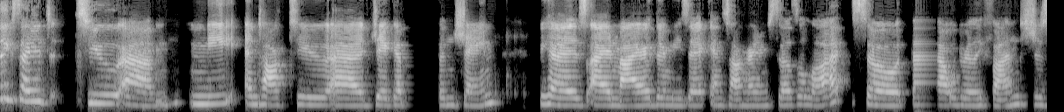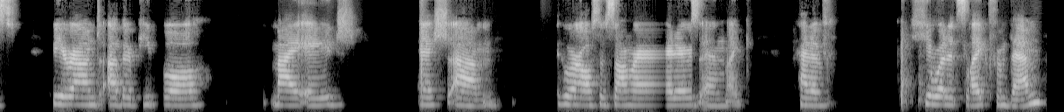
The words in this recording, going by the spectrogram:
excited to um, meet and talk to uh, Jacob and Shane because I admire their music and songwriting skills a lot. So that, that will be really fun to just be around other people my age ish um, who are also songwriters and like kind of hear what it's like from them.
